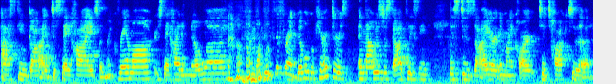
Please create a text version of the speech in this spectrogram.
asking God to say hi to like my grandma or to say hi to Noah all these different biblical characters. And that was just God placing this desire in my heart to talk to the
